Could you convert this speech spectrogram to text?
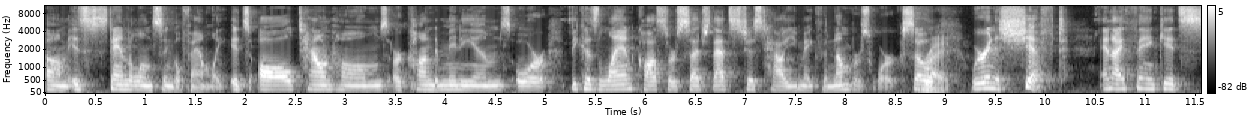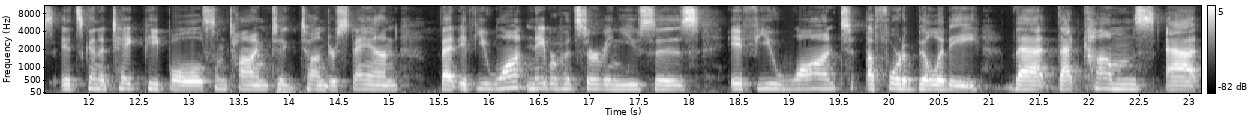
um, is standalone single family. It's all townhomes or condominiums, or because land costs are such, that's just how you make the numbers work. So right. we're in a shift, and I think it's it's going to take people some time to to understand that if you want neighborhood serving uses, if you want affordability, that that comes at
